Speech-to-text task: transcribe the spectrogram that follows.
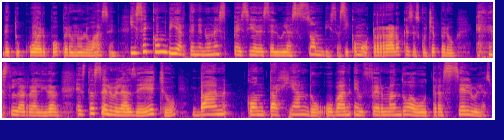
de tu cuerpo, pero no lo hacen. Y se convierten en una especie de células zombies, así como raro que se escuche, pero es la realidad. Estas células, de hecho, van contagiando o van enfermando a otras células.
